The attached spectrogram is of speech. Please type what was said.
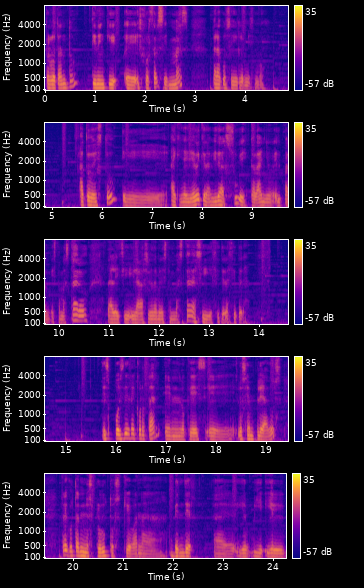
Por lo tanto, tienen que eh, esforzarse más para conseguir lo mismo. A todo esto eh, hay que añadirle que la vida sube cada año. El pan está más caro, la leche y la gasolina también están más caras, y etcétera, etcétera. Después de recortar en lo que es los empleados, recortar en los productos que van a vender eh, y, el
